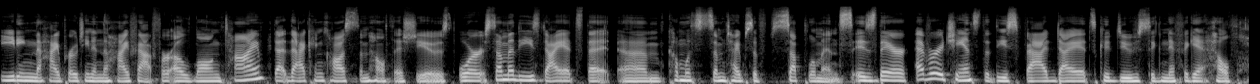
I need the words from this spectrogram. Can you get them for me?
eating the high protein and the high fat for a long time, that that can cause some health issues. Or some of these diets that um, come with some types of supplements. Is there ever a chance that these fad diets could do significant health harm?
